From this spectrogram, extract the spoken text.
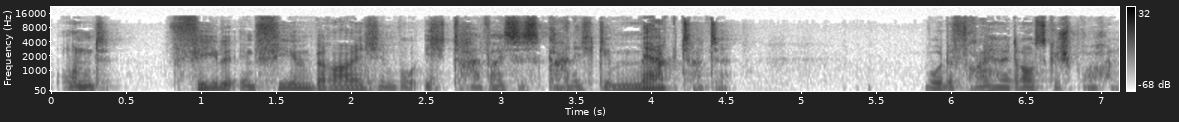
und viel, in vielen Bereichen, wo ich teilweise es gar nicht gemerkt hatte, wurde Freiheit ausgesprochen.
